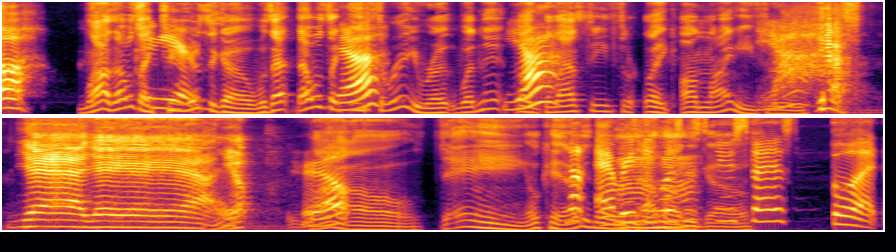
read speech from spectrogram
Ugh. Wow, that was like Two two years years. ago. Was that that was like Yeah. E3, wasn't it? Yeah. Like the last E3, like online E3. Yeah. yes yeah yeah yeah yeah, yeah. Oh. yep Wow. Dang. Okay. I Not didn't everything was long a ago. snooze fest, but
